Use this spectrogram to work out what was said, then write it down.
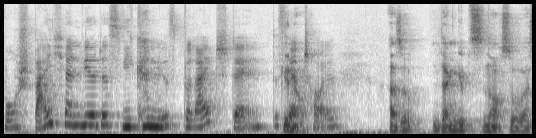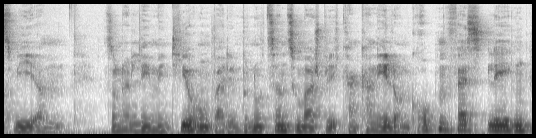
wo speichern wir das, wie können wir es bereitstellen. Das ist genau. ja toll. Also dann gibt es noch sowas wie ähm, so eine Limitierung bei den Benutzern zum Beispiel. Ich kann Kanäle und Gruppen festlegen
